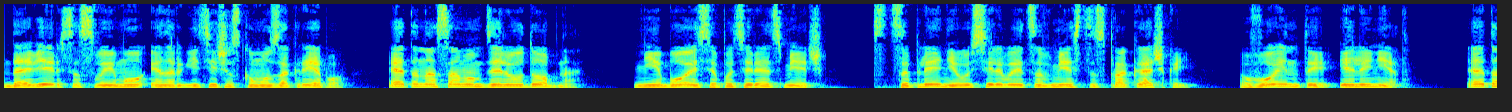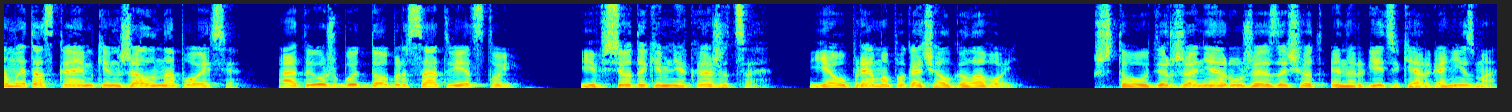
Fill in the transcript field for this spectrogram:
Доверься своему энергетическому закрепу. Это на самом деле удобно. Не бойся потерять меч. Сцепление усиливается вместе с прокачкой. Воин ты или нет. Это мы таскаем кинжалы на поясе, а ты уж будь добр соответствуй. И все-таки мне кажется, я упрямо покачал головой, что удержание оружия за счет энергетики организма,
